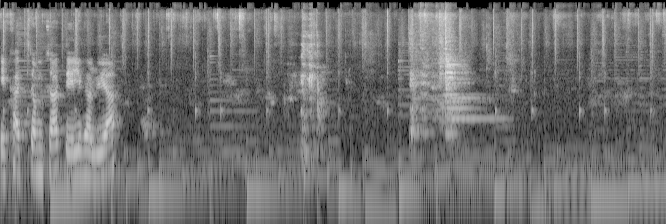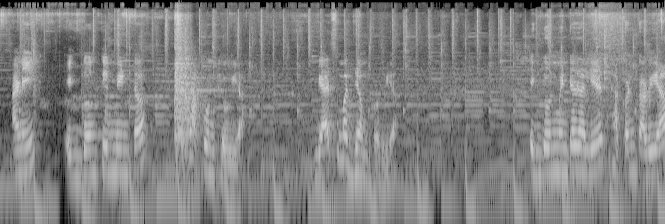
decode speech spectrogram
एखाद चमचा तेल घालूया. आणि एक दोन तीन मिनिटं झाकून ठेवूया. गॅस मध्यम करूया. एक दोन मिनिटं झाली आहेत झाकण काढूया.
